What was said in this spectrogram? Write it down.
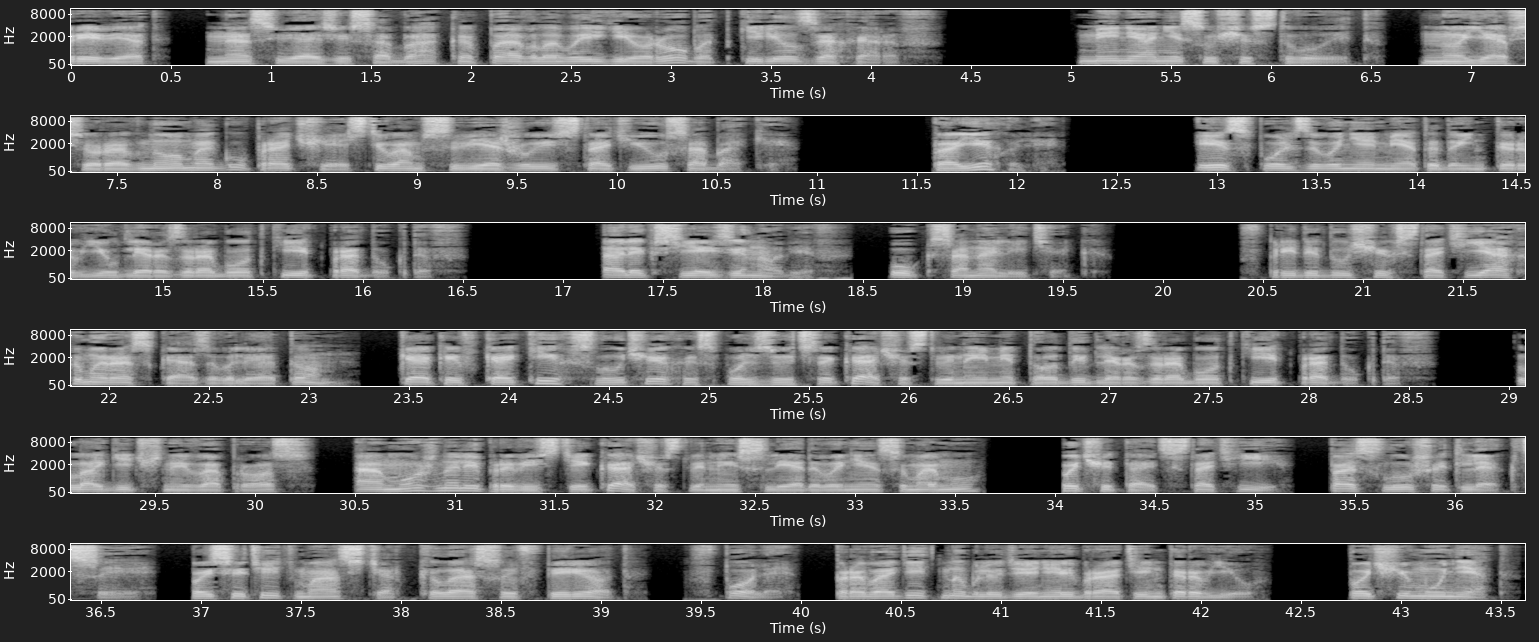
Привет, на связи собака Павлова и ее робот Кирилл Захаров. Меня не существует, но я все равно могу прочесть вам свежую статью собаки. Поехали. Использование метода интервью для разработки продуктов. Алексей Зиновьев, УКС-аналитик. В предыдущих статьях мы рассказывали о том, как и в каких случаях используются качественные методы для разработки продуктов. Логичный вопрос, а можно ли провести качественные исследования самому? Почитать статьи, послушать лекции, посетить мастер-классы вперед, в поле, проводить наблюдения и брать интервью. Почему нет?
